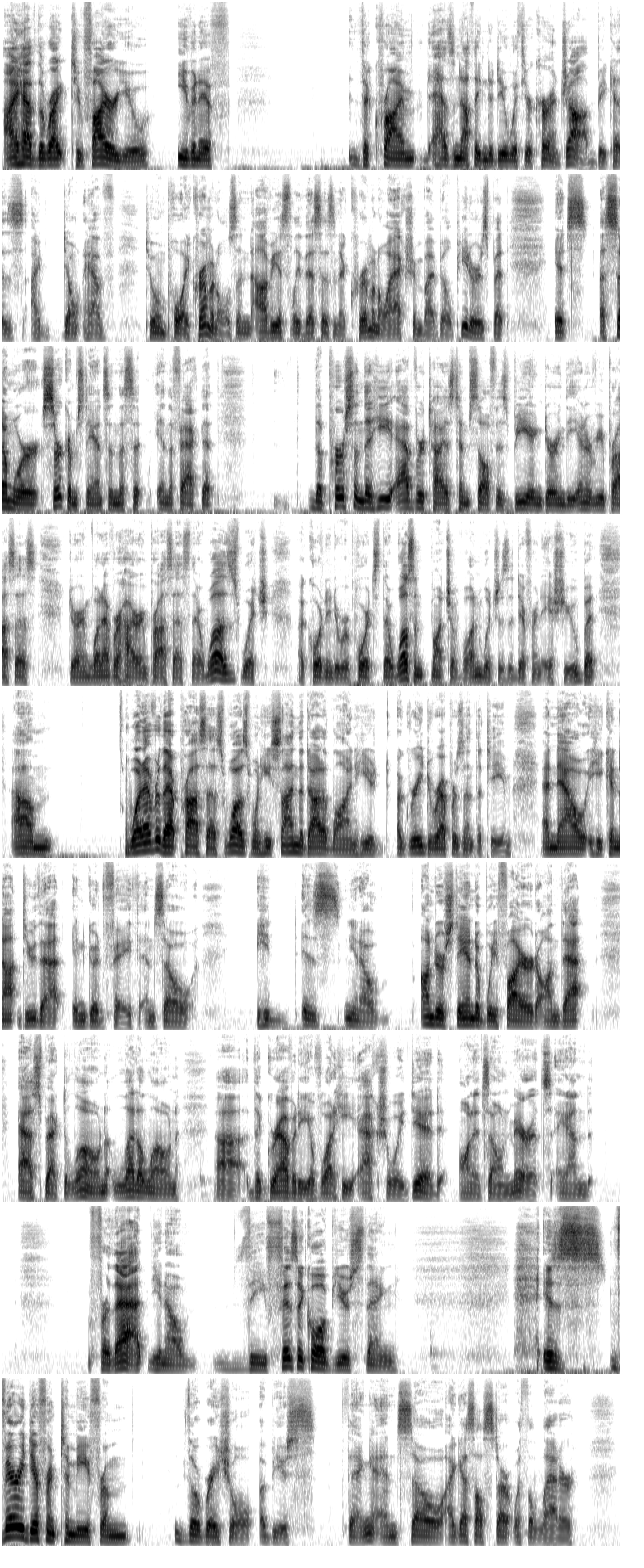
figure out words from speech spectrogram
I have the right to fire you even if the crime has nothing to do with your current job because I don't have to employ criminals. And obviously, this isn't a criminal action by Bill Peters, but it's a similar circumstance in the in the fact that the person that he advertised himself as being during the interview process, during whatever hiring process there was, which, according to reports, there wasn't much of one, which is a different issue. But um, whatever that process was, when he signed the dotted line, he agreed to represent the team, and now he cannot do that in good faith. And so he is, you know, understandably fired on that aspect alone, let alone uh, the gravity of what he actually did on its own merits. And for that, you know, the physical abuse thing is very different to me from the racial abuse thing. And so I guess I'll start with the latter.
